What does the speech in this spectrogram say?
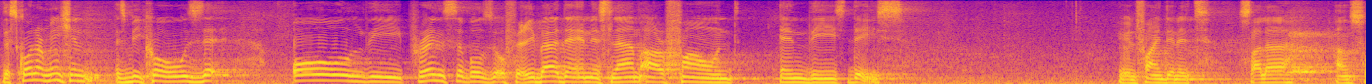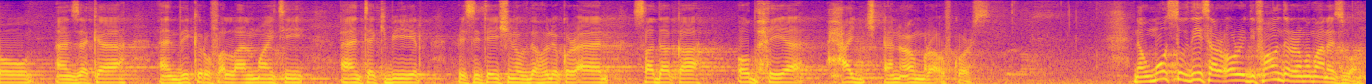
The scholar mentioned is because all the principles of ibadah in Islam are found in these days. You will find in it salah and sawm and zakah and dhikr of Allah Almighty and takbir, recitation of the Holy Quran, sadaqah, udhiyah, hajj and umrah of course. Now most of these are already found in Ramadan as well.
